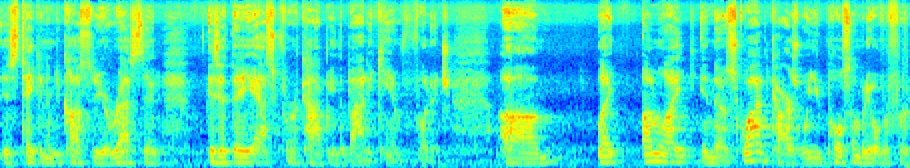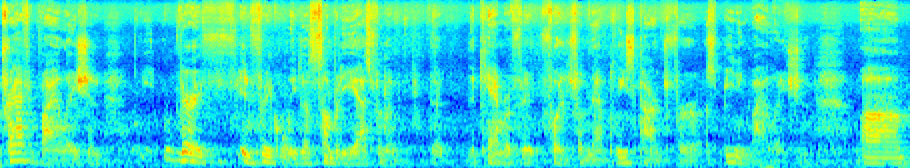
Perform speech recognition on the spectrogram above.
is taken into custody, or arrested, is that they ask for a copy of the body cam footage. Um, Like, unlike in the squad cars where you pull somebody over for a traffic violation, very infrequently does somebody ask for the, the, the camera footage from that police car for a speeding violation. Um,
